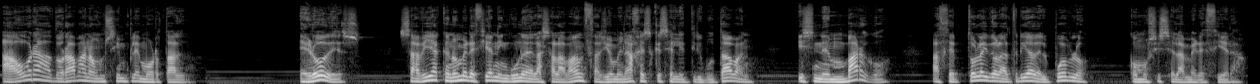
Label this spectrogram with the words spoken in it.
ahora adoraban a un simple mortal. Herodes sabía que no merecía ninguna de las alabanzas y homenajes que se le tributaban, y sin embargo aceptó la idolatría del pueblo como si se la mereciera.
